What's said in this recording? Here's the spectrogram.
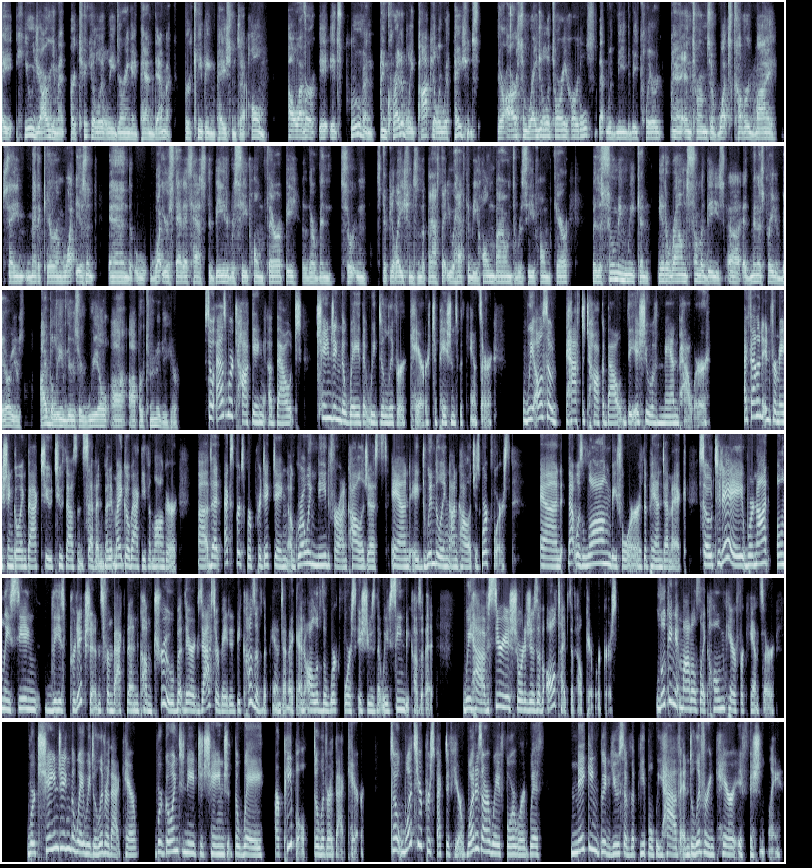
a huge argument, particularly during a pandemic, for keeping patients at home. However, it, it's proven incredibly popular with patients. There are some regulatory hurdles that would need to be cleared uh, in terms of what's covered by, say, Medicare and what isn't and what your status has to be to receive home therapy. There have been certain stipulations in the past that you have to be homebound to receive home care. But assuming we can get around some of these uh, administrative barriers, I believe there's a real uh, opportunity here. So, as we're talking about changing the way that we deliver care to patients with cancer, we also have to talk about the issue of manpower. I found information going back to 2007, but it might go back even longer uh, that experts were predicting a growing need for oncologists and a dwindling oncologist workforce. And that was long before the pandemic. So today, we're not only seeing these predictions from back then come true, but they're exacerbated because of the pandemic and all of the workforce issues that we've seen because of it. We have serious shortages of all types of healthcare workers. Looking at models like home care for cancer, we're changing the way we deliver that care. We're going to need to change the way our people deliver that care. So, what's your perspective here? What is our way forward with making good use of the people we have and delivering care efficiently?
